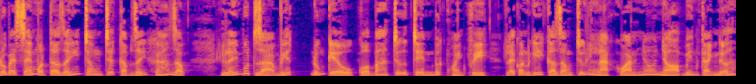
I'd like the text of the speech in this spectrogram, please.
Robert xé một tờ giấy trong chiếc cặp giấy khá rộng, lấy bút giả viết Đúng kiểu của ba chữ trên bức hoành phi lại còn ghi cả dòng chữ lạc khoản nho nhỏ bên cạnh nữa.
